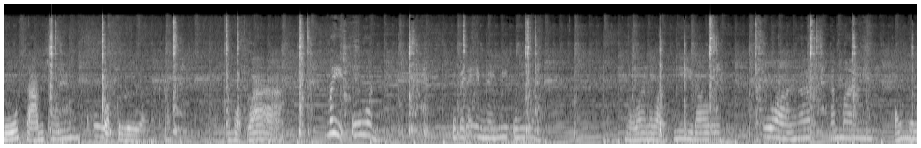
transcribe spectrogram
หมูสามชั้นคั่วเกลือนะคะเขาบอกว่าไม่อ้วนจะไปได้ยังไงไม่อ้วนบอกว่าระหว่างที่เราคั่วนะคะน้ำมันของหมู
